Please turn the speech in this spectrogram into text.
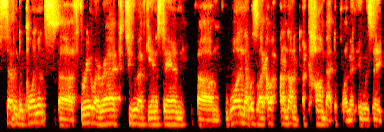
seven deployments: uh, three to Iraq, two to Afghanistan, um, one that was like, oh, I'm not a, a, combat deployment. It was a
